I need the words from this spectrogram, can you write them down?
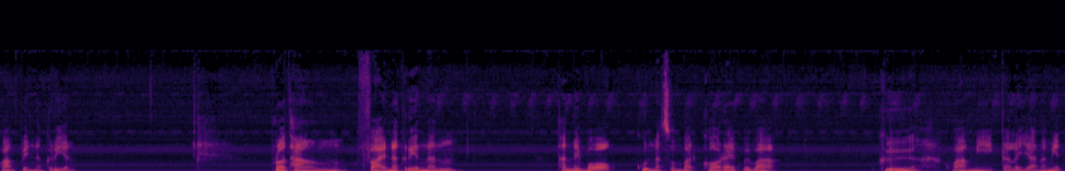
ความเป็นนักเรียน เพราะทางฝ่ายนักเรียนนั้น ท่านได้บอกคุณสมบัติข้อแรกไว้ว่า คือความมีกาลยาณมิตร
